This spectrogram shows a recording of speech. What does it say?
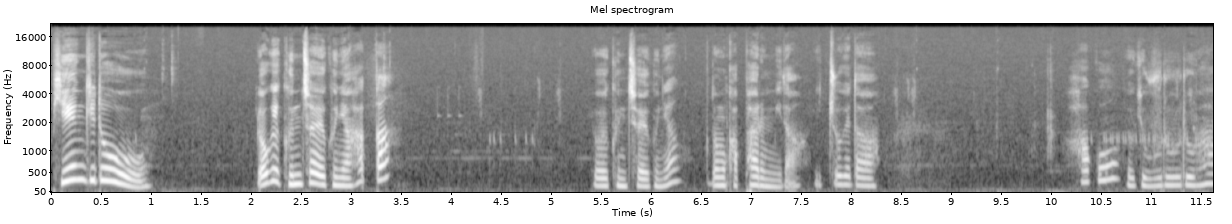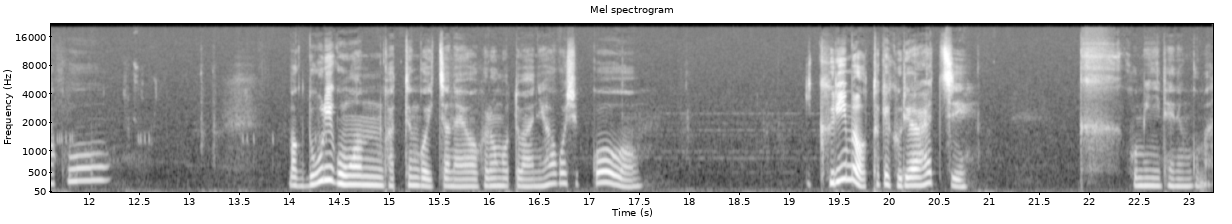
비행기도 여기 근처에 그냥 할까? 여기 근처에 그냥? 너무 가파릅니다. 이쪽에다 하고 여기 우르르 하고 막 놀이공원 같은 거 있잖아요. 그런 것도 많이 하고 싶고 이 그림을 어떻게 그려야 할지 크, 고민이 되는구만.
